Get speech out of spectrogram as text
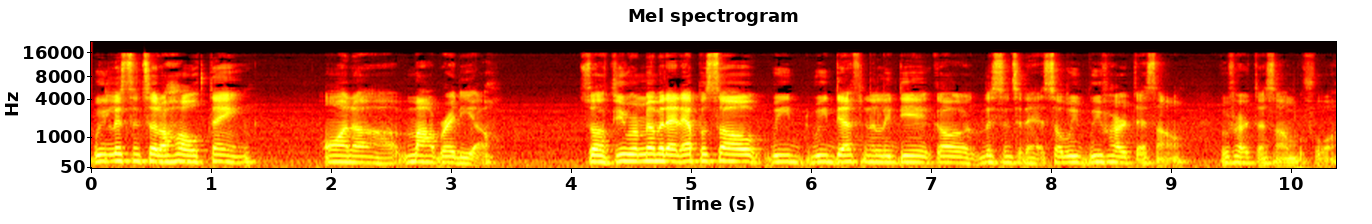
We listened to the whole thing on uh Mob Radio. So if you remember that episode, we we definitely did go listen to that. So we we've heard that song. We've heard that song before.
